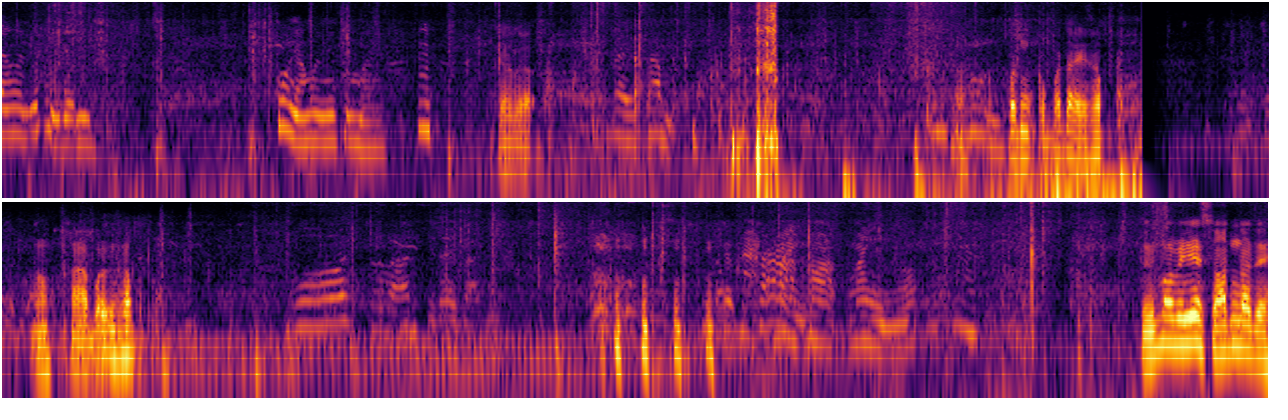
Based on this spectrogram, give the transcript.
ยังอยู่ข้างบนพวกยังคนนี้สมัยจักแล้วได้ซ้เอาคนกับบ่ได้ครับเอาหาเบิ้งครับำโอ้ยสวรรค์สิได้บาดนี้กระทากหักไม่เนาะหรือมาไม่ได้สอนเราเด้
